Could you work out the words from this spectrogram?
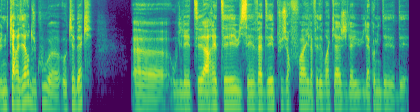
une carrière, du coup, euh, au Québec, euh, où il a été arrêté, où il s'est évadé plusieurs fois. Il a fait des braquages, il a, eu, il a commis des, des,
